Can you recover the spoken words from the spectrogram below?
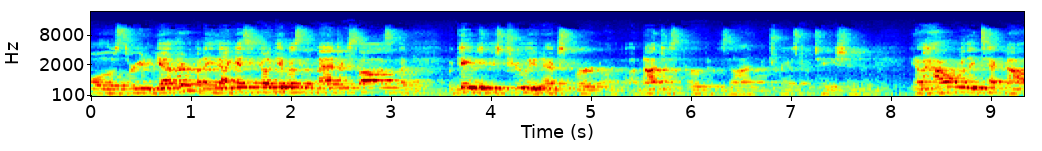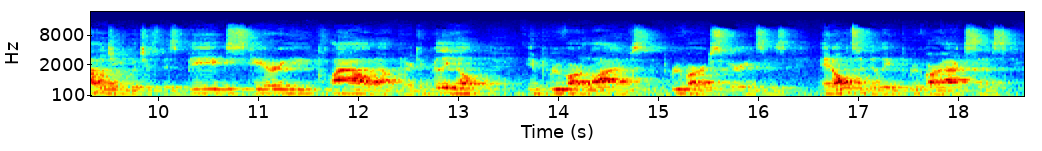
pull those three together, but I, I guess he's going to give us the magic sauce. But, but Gabe is, truly an expert on, on, not just urban design, but transportation. And, you know, how really technology, which is this big, scary cloud out there, can really help improve our lives, improve our experiences, and ultimately improve our access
